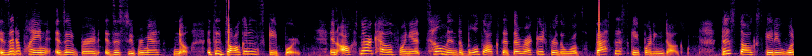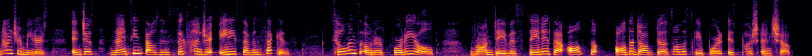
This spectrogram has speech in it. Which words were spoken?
Is it a plane? Is it a bird? Is it Superman? No, it's a dog on a skateboard. In Oxnard, California, Tillman the Bulldog set the record for the world's fastest skateboarding dog. This dog skated 100 meters in just 19,687 seconds. Tillman's owner, 40-year-old Ron Davis, stated that all the, all the dog does on the skateboard is push and shove.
